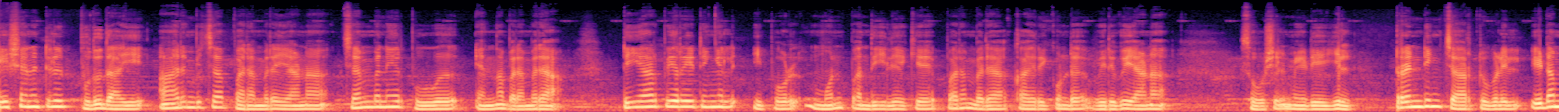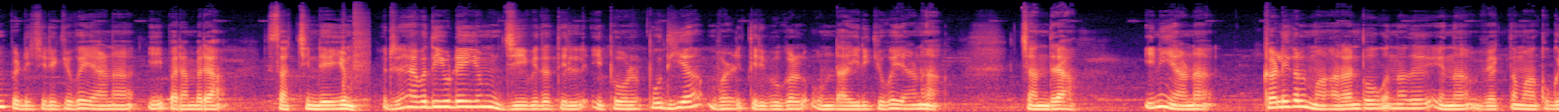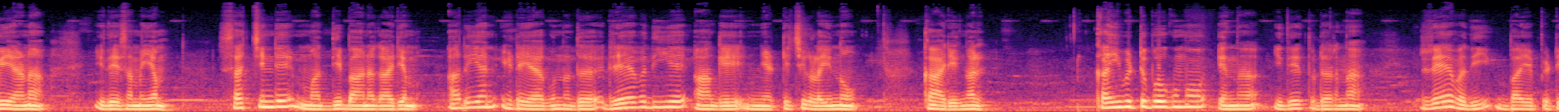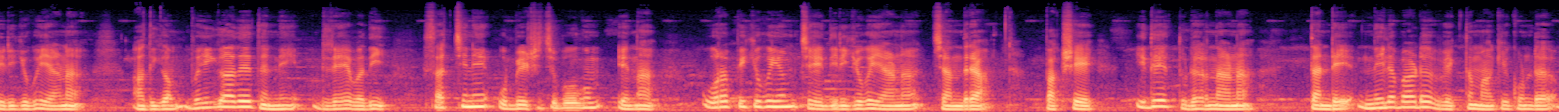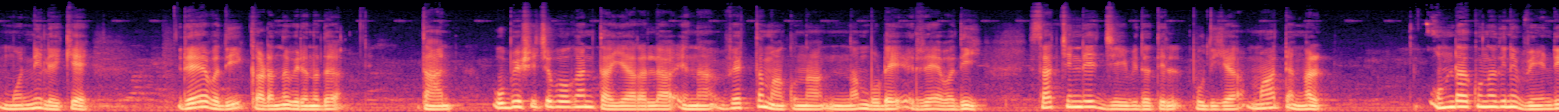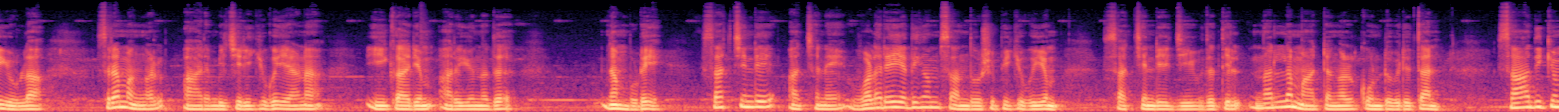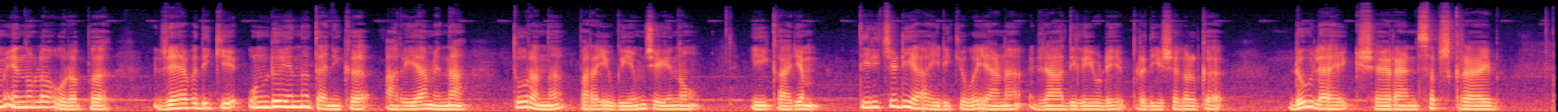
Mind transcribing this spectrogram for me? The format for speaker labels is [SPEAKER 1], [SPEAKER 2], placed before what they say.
[SPEAKER 1] ഏഷ്യാനെറ്റിൽ പുതുതായി ആരംഭിച്ച പരമ്പരയാണ് ചെമ്പനീർ പൂവ് എന്ന പരമ്പര. ടി ആർ പി റേറ്റിംഗിൽ ഇപ്പോൾ മുൻപന്തിയിലേക്ക് പരമ്പര കയറിക്കൊണ്ട് വരികയാണ്. സോഷ്യൽ മീഡിയയിൽ ട്രെൻഡിംഗ് ചാർട്ടുകളിൽ ഇടം പിടിച്ചിരിക്കുകയാണ് ഈ പരമ്പര. സച്ചിന്റെയും രേവതിയുടെയും ജീവിതത്തിൽ ഇപ്പോൾ പുതിയ വഴിത്തിരിവുകൾ ഉണ്ടായിരിക്കുകയാണ്. ചന്ദ്ര ഇനിയാണ് കളികൾ മാറാൻ പോകുന്നത് എന്ന് വ്യക്തമാക്കുകയാണ് ഇതേസമയം സച്ചിന്റെ മദ്യപാന കാര്യം അറിയാൻ ഇടയാകുന്നത് രേവതിയെ ആകെ ഞെട്ടിച്ചു കളയുന്നു. കാര്യങ്ങൾ കൈവിട്ടു പോകുമോ എന്ന് ഇതേ തുടർന്ന് രേവതി ഭയപ്പെട്ടിരിക്കുകയാണ്. അധികം വൈകാതെ തന്നെ രേവതി സച്ചിനെ ഉപേക്ഷിച്ചു പോകും എന്ന് ഉറപ്പിക്കുകയും ചെയ്തിരിക്കുകയാണ് ചന്ദ്ര. പക്ഷേ ഇതേ തുടർന്നാണ് തന്റെ നിലപാട് വ്യക്തമാക്കിക്കൊണ്ട് മുന്നിലേക്ക് രേവതി കടന്നു വരുന്നത്. താൻ ഉപേക്ഷിച്ചു പോകാൻ തയ്യാറല്ല എന്ന് വ്യക്തമാക്കുന്ന നമ്മുടെ രേവതി സച്ചിന്റെ ജീവിതത്തിൽ പുതിയ മാറ്റങ്ങൾ ഉണ്ടാക്കുന്നതിന് വേണ്ടിയുള്ള ശ്രമങ്ങൾ ആരംഭിച്ചിരിക്കുകയാണ് ഈ കാര്യം അറിയുന്നത്. നമ്മുടെ സച്ചിന്റെ അച്ഛനെ വളരെയധികം സന്തോഷിപ്പിക്കുകയും സച്ചിന്റെ ജീവിതത്തിൽ നല്ല മാറ്റങ്ങൾ കൊണ്ടുവരുത്താൻ സാധിക്കും എന്നുള്ള ഉറപ്പ് രേവതിക്ക് ഉണ്ട് എന്ന് തനിക്ക് അറിയാമെന്ന് തുറന്ന് പറയുകയും ചെയ്യുന്നു. ഈ കാര്യം തിരിച്ചടിയായിരിക്കുകയാണ് രാധികയുടെ പ്രതീക്ഷകൾക്ക്. Do like share and subscribe.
